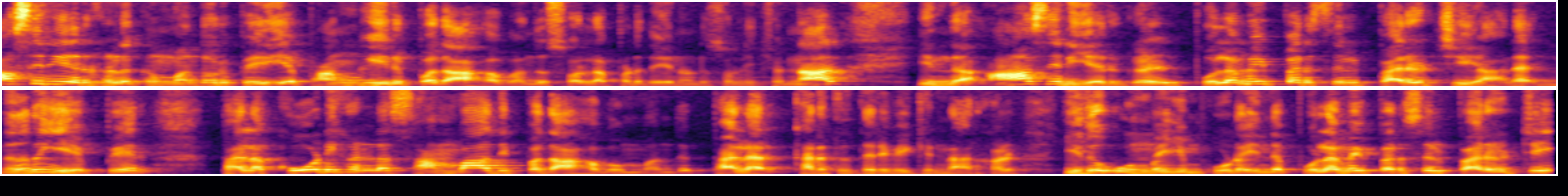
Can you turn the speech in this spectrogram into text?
ஆசிரியர்களுக்கும் வந்து ஒரு பெரிய பங்கு இருப்பதாக வந்து சொல்லப்படுது என்று சொல்லி சொன்னால் இந்த ஆசிரியர்கள் புலமை பரிசில் பரீட்சையால் நிறைய பேர் பல கோடிகளில் சம்பாதிப்பதாகவும் வந்து பலர் கருத்து தெரிவிக்கின்றார்கள். இது உண்மையும் கூட. இந்த புலமை பரிசில் பரீட்சை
